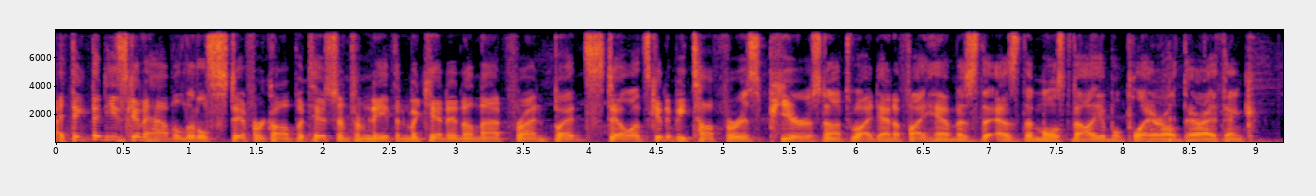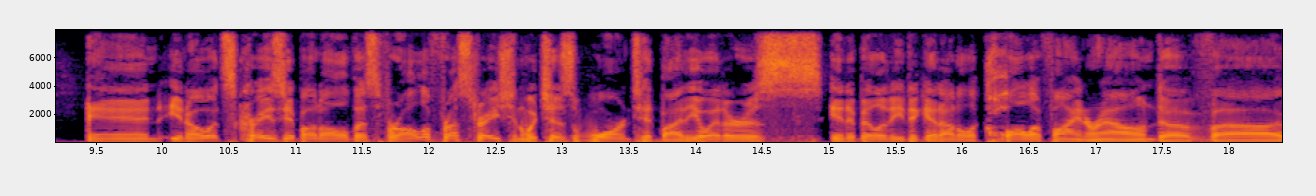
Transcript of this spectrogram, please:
I think that he's going to have a little stiffer competition from Nathan MacKinnon on that front, but still, it's going to be tough for his peers not to identify him as the as the most valuable player out there. I think. And you know what's crazy about all of this? For all the frustration, which is warranted by the Oilers' inability to get out of the qualifying round of. Uh,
